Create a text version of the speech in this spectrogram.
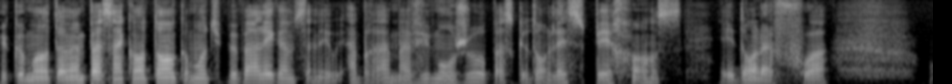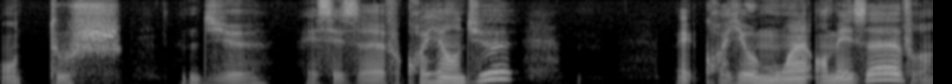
Mais comment, t'as même pas cinquante ans, comment tu peux parler comme ça? Mais oui, Abraham a vu mon jour parce que dans l'espérance et dans la foi, on touche Dieu et ses œuvres. Croyez en Dieu, mais croyez au moins en mes œuvres,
